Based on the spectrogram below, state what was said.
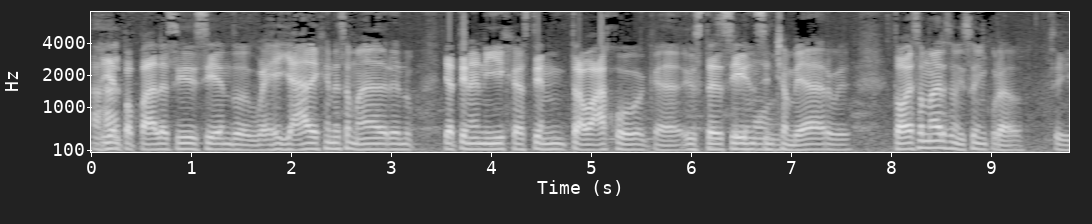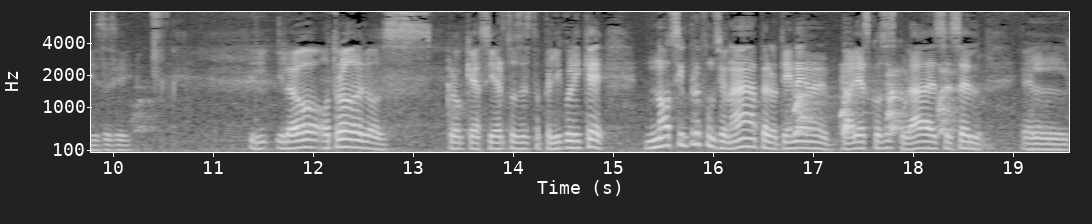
Ajá. Y el papá le sigue diciendo, güey, ya dejen esa madre. no- ya tienen hijas, tienen trabajo acá, y ustedes siguen sin chambear, güey. Toda esa madre se me hizo incurado. Sí, sí, sí. Y, y luego otro de los, creo que aciertos de esta película y que no siempre funcionaba, pero tiene varias cosas curadas, es el, el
